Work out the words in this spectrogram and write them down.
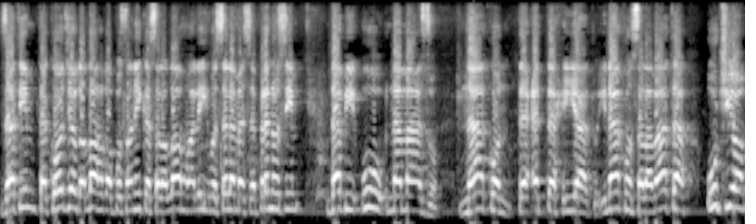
Zatim, također od Allahova poslanika sallallahu alaihi wasallam se prenosi da bi u namazu nakon te etahijatu i nakon salavata učio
